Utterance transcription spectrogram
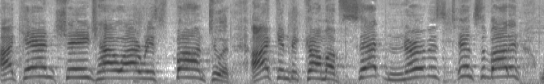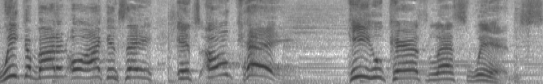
I can change how I respond to it. I can become upset, nervous, tense about it, weak about it, or I can say, it's okay. He who cares less wins.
